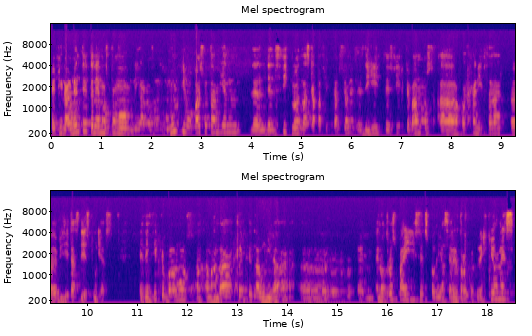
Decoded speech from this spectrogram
Y finalmente, tenemos como, digamos, un, un último paso también del, del, ciclo de las capacitaciones, es decir, que vamos a organizar visitas de estudios. Es decir, que vamos a, mandar gente de la unidad uh, en, en, otros países, podría ser en otras regiones,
